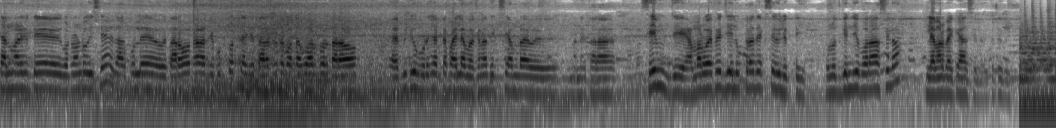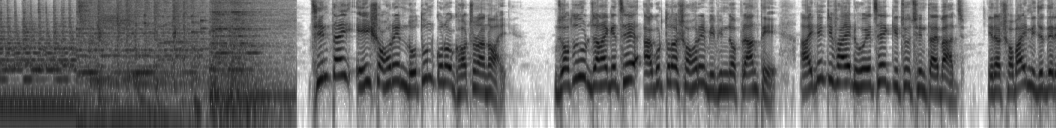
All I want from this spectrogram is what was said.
চানমারিতে ঘটনাটা হয়েছে যার ফলে তারাও থানা রিপোর্ট করতে আছে তার সাথে কথা বলার পর তারাও ভিডিও ফুটেজ একটা পাইলাম এখানে দেখছি আমরা মানে তারা সেম যে আমার ওয়াইফের যে লোকটা দেখছে, ওই লোকটি হলুদ গেঞ্জি পরা আসছিল গ্ল্যামার ব্যাকে আসছিল এতটুকুই। ছিনতাই এই শহরের নতুন কোনো ঘটনা নয়। যতদূর জানা গেছে, আগরতলা শহরের বিভিন্ন প্রান্তে আইডেন্টিফাইড হয়েছে কিছু ছিনতাইবাজ। এরা সবাই নিজেদের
